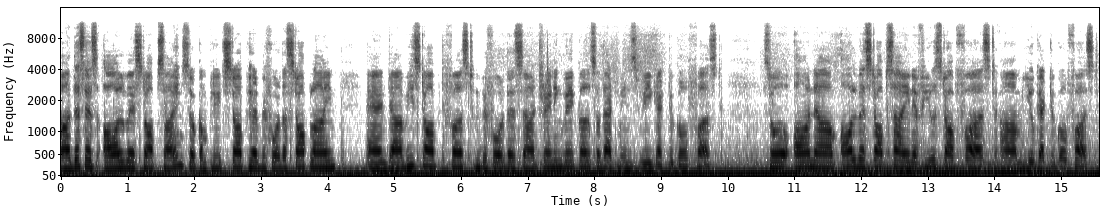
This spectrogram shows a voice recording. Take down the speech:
Uh, this is all-way stop sign, so complete stop here before the stop line. And uh, we stopped first before this uh, training vehicle, so that means we get to go first. So on uh, all-way stop sign, if you stop first, um, you get to go first.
